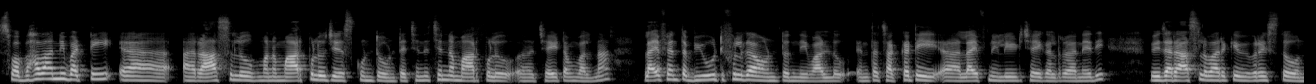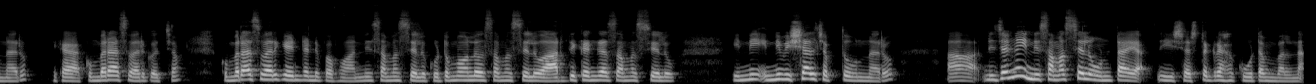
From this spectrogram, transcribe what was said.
స్వభావాన్ని బట్టి రాసులు మనం మార్పులు చేసుకుంటూ ఉంటే చిన్న చిన్న మార్పులు చేయటం వలన లైఫ్ ఎంత బ్యూటిఫుల్గా ఉంటుంది వాళ్ళు ఎంత చక్కటి లైఫ్ని లీడ్ చేయగలరు అనేది వివిధ రాసుల వారికి వివరిస్తూ ఉన్నారు. ఇక కుంభరాశి వారికి వచ్చాం. కుంభరాశి వారికి ఏంటండి పాపం? అన్ని సమస్యలు కుటుంబంలో సమస్యలు ఆర్థికంగా సమస్యలు ఇన్ని ఇన్ని విషయాలు చెప్తూ ఉన్నారు. నిజంగా ఇన్ని సమస్యలు ఉంటాయా ఈ షష్టగ్రహ కూటం వలన?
